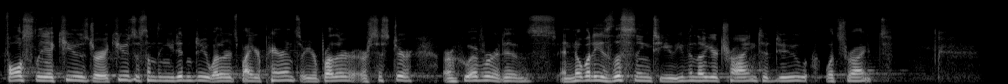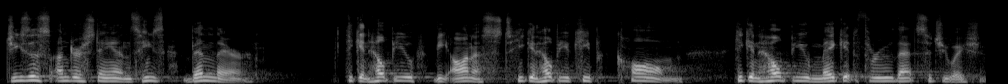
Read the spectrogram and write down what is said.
falsely accused or accused of something you didn't do, whether it's by your parents or your brother or sister or whoever it is, and nobody is listening to you, even though you're trying to do what's right. Jesus understands, He's been there. He can help you be honest. He can help you keep calm. He can help you make it through that situation.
